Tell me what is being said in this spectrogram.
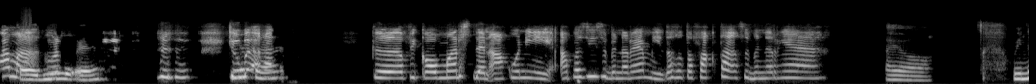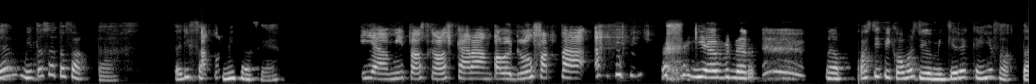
Sama, dulu ya. Coba kan? kan ke e-commerce dan aku nih, apa sih sebenarnya mitos atau fakta sebenarnya? Ayo. Winda, mitos atau fakta? Tadi fak Aku mitos ya? iya mitos kalau sekarang, kalau dulu fakta. Iya bener. Nah, pasti e-commerce juga mikirnya kayaknya fakta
